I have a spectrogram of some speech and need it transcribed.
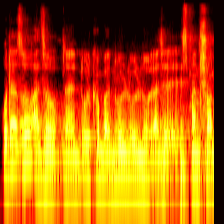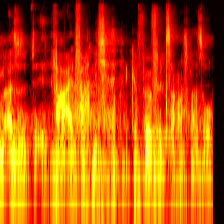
oder so, also 0,000, äh, also ist man schon, also war einfach nicht gewürfelt, sagen wir es mal so.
